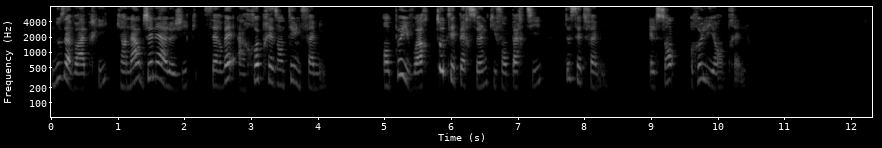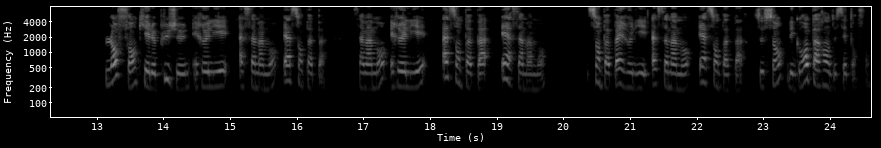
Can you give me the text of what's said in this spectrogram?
nous avons appris qu'un arbre généalogique servait à représenter une famille. On peut y voir toutes les personnes qui font partie de cette famille. Elles sont reliées entre elles. L'enfant qui est le plus jeune est relié à sa maman et à son papa. Sa maman est reliée à son papa et à sa maman. Son papa est relié à sa maman et à son papa. Ce sont les grands-parents de cet enfant.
